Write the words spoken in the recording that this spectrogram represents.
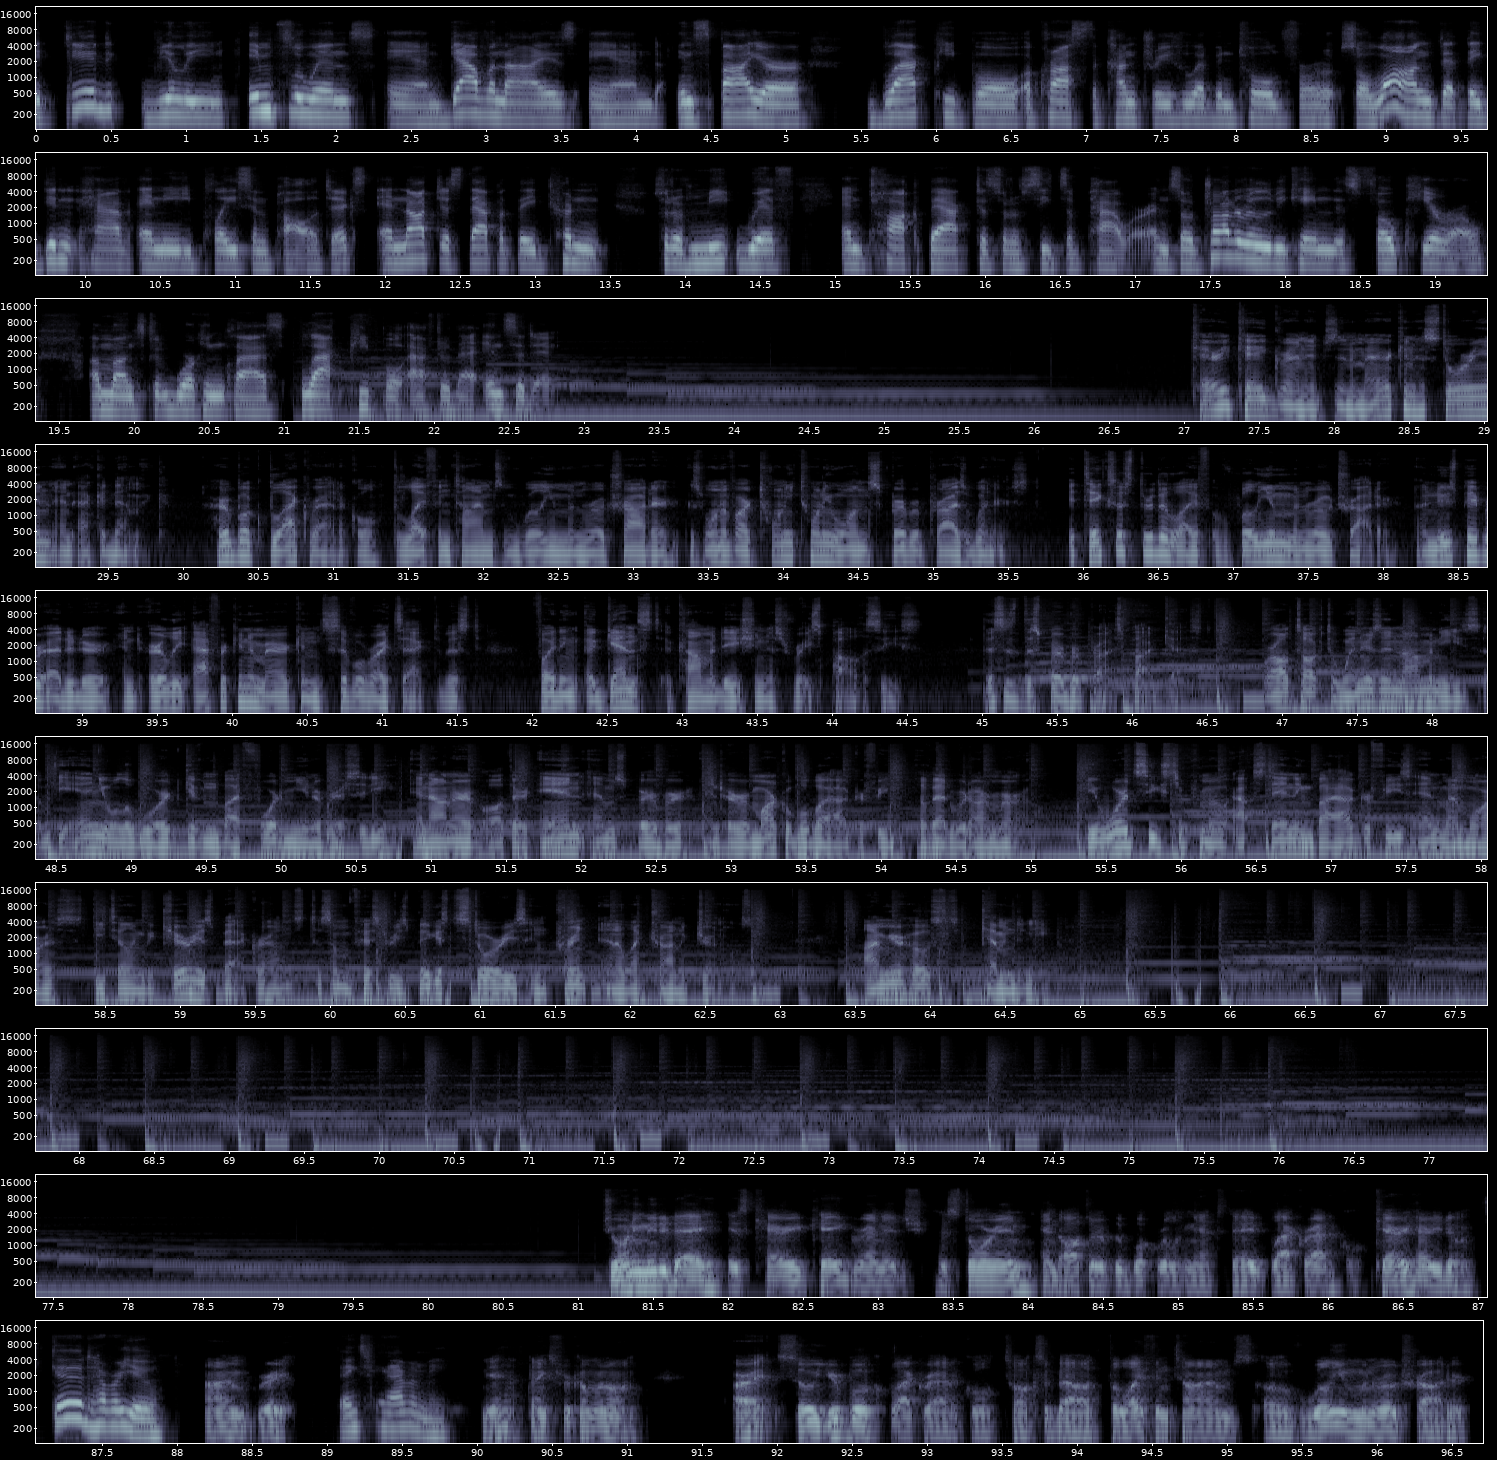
it did really influence and galvanize and inspire Black people across the country who had been told for so long that they didn't have any place in politics. And not just that, but they couldn't sort of meet with and talk back to sort of seats of power. And so Trotter really became this folk hero amongst working class Black people after that incident. Kerri K. Greenidge is an American historian and academic. Her book Black Radical The Life and Times of William Monroe Trotter is one of our 2021 Sperber Prize winners. It takes us through the life of William Monroe Trotter, a newspaper editor and early African American civil rights activist fighting against accommodationist race policies. This is the Sperber Prize podcast, where I'll talk to winners and nominees of the annual award given by Fordham University in honor of author Ann M. Sperber and her remarkable biography of Edward R. Murrow. The award seeks to promote outstanding biographies and memoirs detailing the curious backgrounds to some of history's biggest stories in print and electronic journals. I'm your host, Kevin Deneen. Joining me today is Kerri K. Greenidge, historian and author of the book we're looking at today, Black Radical. Kerri, how are you doing? Good. How are you? I'm great. Thanks for having me. Yeah, thanks for coming on. All right. So, your book, Black Radical, talks about the life and times of William Monroe Trotter,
